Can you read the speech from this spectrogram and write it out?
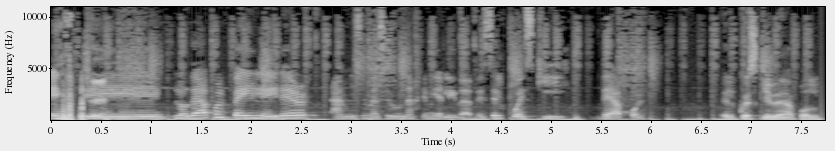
Este, lo de Apple Pay Later a mí se me hace una genialidad. Es el Quest Key de Apple. El Quest Key de Apple.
